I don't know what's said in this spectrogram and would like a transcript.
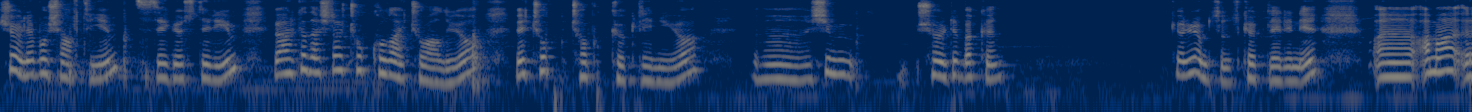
Şöyle boşaltayım, size göstereyim. Ve arkadaşlar çok kolay çoğalıyor ve çok çabuk kökleniyor. Ee, Şimdi şöyle bakın. Görüyor musunuz köklerini? Ama e,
